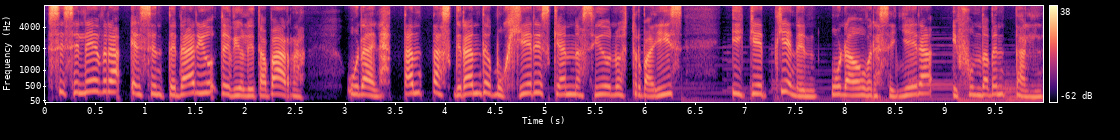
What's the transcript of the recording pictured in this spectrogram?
se celebra el centenario de Violeta Parra, una de las tantas grandes mujeres que han nacido en nuestro país y que tienen una obra señera y fundamental.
